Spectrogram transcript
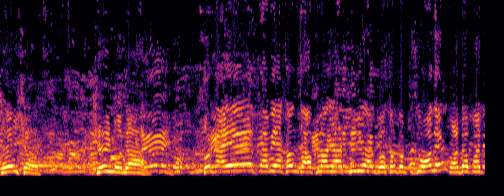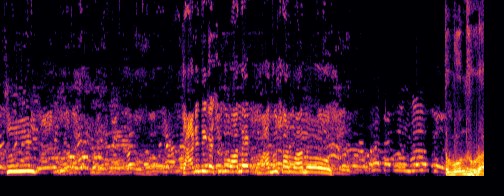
সেই সব সেই মজা। তো গায়েস আমি এখন জাফলঙে আছি আর গোসল করতেছি অনেক মজা পাচ্ছি। চারিদিকে শুধু অনেক মানুষ আর মানুষ। তো বন্ধুরা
